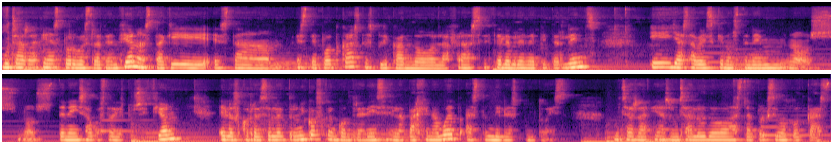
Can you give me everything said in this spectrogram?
Muchas gracias por vuestra atención. Hasta aquí este podcast explicando la frase célebre de Peter Lynch y ya sabéis que nos, tenéis a vuestra disposición en los correos electrónicos que encontraréis en la página web astondiles.es. Muchas gracias, un saludo, hasta el próximo podcast.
